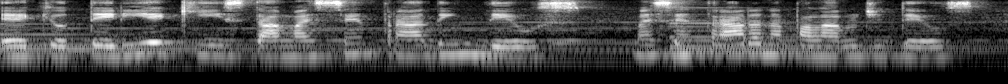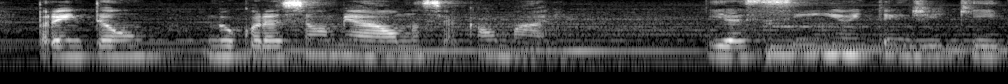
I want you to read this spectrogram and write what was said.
é, que eu teria que estar mais centrada em Deus mas centrada na palavra de Deus, para então meu coração e minha alma se acalmarem. E assim eu entendi que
